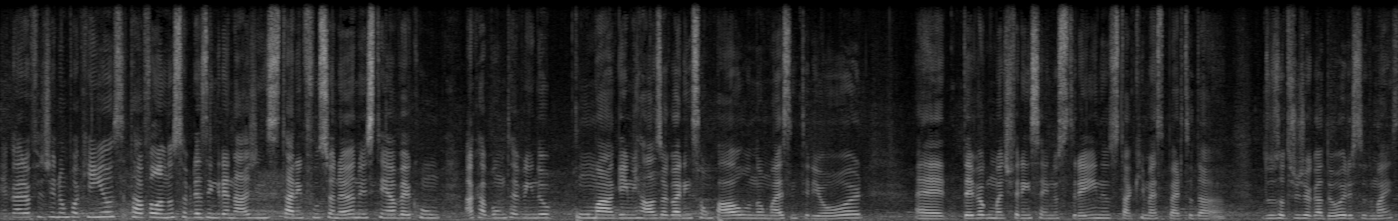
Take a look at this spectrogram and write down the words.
E agora, fugindo um pouquinho, você estava falando sobre as engrenagens estarem funcionando. Isso tem a ver com a Kabum ter vindo com uma game house agora em São Paulo, não mais interior. É, teve alguma diferença aí nos treinos? Está aqui mais perto da, dos outros jogadores e tudo mais?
